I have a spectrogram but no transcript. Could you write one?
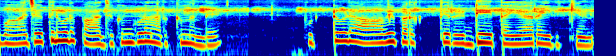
വാചകത്തിലൂടെ പാചകം കൂടെ നടക്കുന്നുണ്ട്. പുട്ടിവിടെ ആവി പറത്തി റെഡിയായി തയ്യാറായിരിക്കുകയാണ്.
